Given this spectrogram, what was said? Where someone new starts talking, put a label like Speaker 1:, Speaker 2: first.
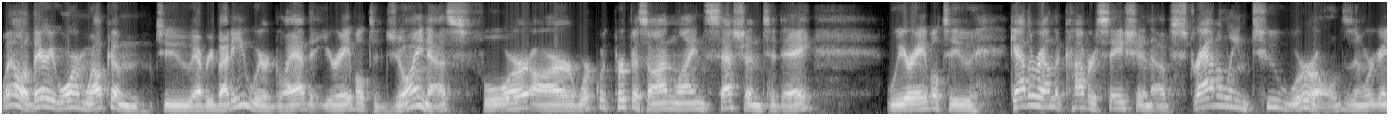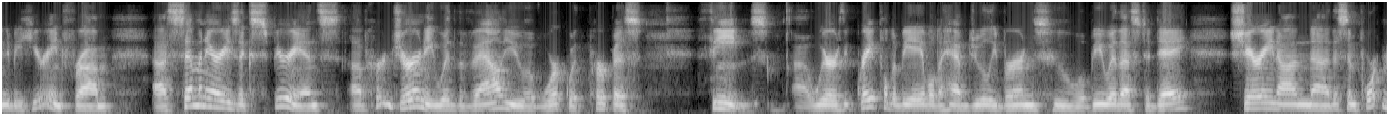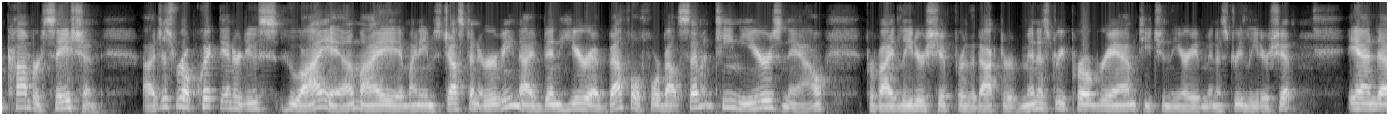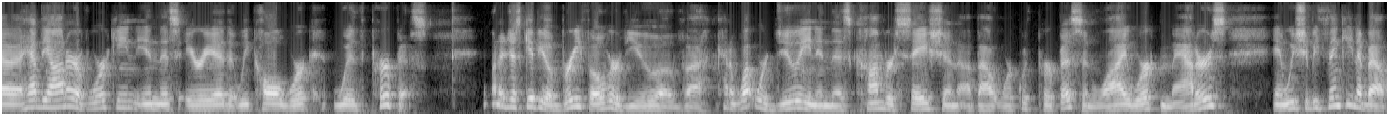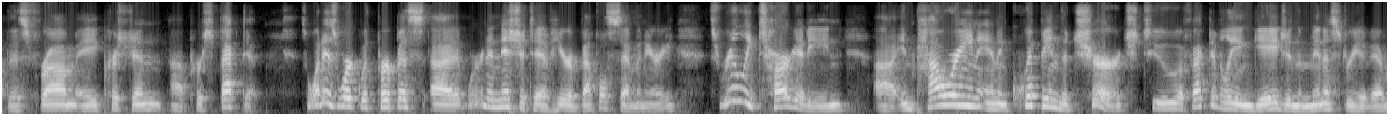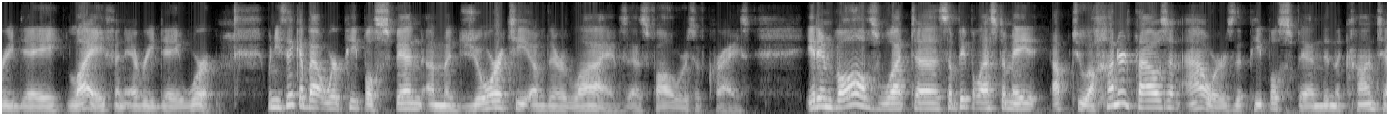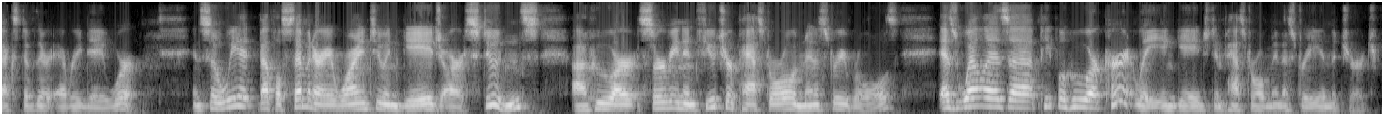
Speaker 1: Well, a very warm welcome to everybody. We're glad that you're able to join us for our Work with Purpose online session today. We are able to gather around the conversation of straddling two worlds, and we're going to be hearing from uh, Seminary's experience of her journey with the value of work with purpose themes. Uh, we're grateful to be able to have Julie Burns, who will be with us today, sharing on uh, this important conversation. Uh, just real quick to introduce who I am. I my name is Justin Irving. I've been here at Bethel for about 17 years now. Provide leadership for the Doctor of Ministry program, teach in the area of ministry leadership, and uh, have the honor of working in this area that we call work with purpose. I want to just give you a brief overview of uh, kind of what we're doing in this conversation about work with purpose and why work matters. And we should be thinking about this from a Christian uh, perspective. So, what is Work with Purpose? Uh, we're an initiative here at Bethel Seminary. It's really targeting uh, empowering and equipping the church to effectively engage in the ministry of everyday life and everyday work. When you think about where people spend a majority of their lives as followers of Christ, it involves what uh, some people estimate up to 100,000 hours that people spend in the context of their everyday work. And so we at Bethel Seminary are wanting to engage our students uh, who are serving in future pastoral and ministry roles, as well as uh, people who are currently engaged in pastoral ministry in the church,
